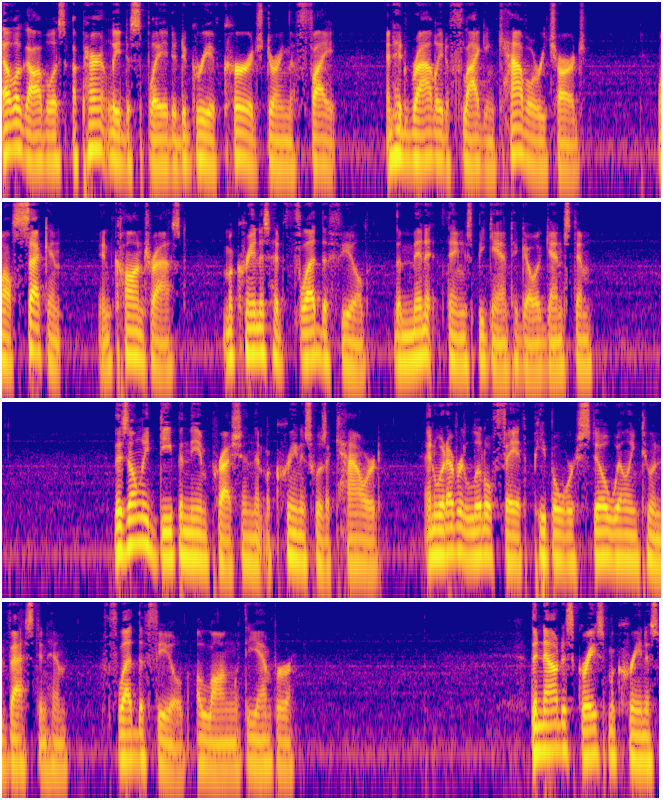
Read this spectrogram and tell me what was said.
Elagabalus apparently displayed a degree of courage during the fight and had rallied a flagging cavalry charge, while second, in contrast, Macrinus had fled the field the minute things began to go against him. This only deepened the impression that Macrinus was a coward, and whatever little faith people were still willing to invest in him fled the field along with the emperor. The now disgraced Macrinus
